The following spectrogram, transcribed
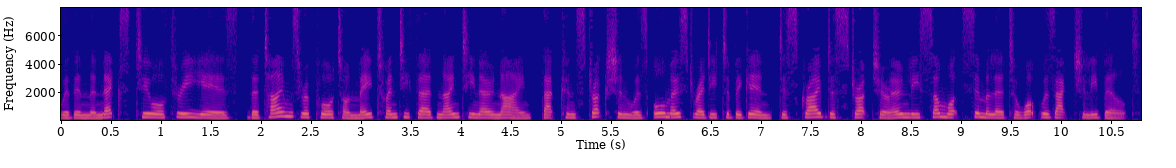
within the next two or three years. The Times report on May 23, 1909, that construction was almost ready to begin, described a structure only somewhat similar to what was actually built.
